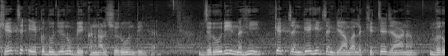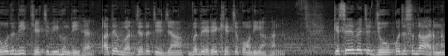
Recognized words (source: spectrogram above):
ਖਿੱਚ ਇੱਕ ਦੂਜੇ ਨੂੰ ਵੇਖਣ ਨਾਲ ਸ਼ੁਰੂ ਹੁੰਦੀ ਹੈ। ਜ਼ਰੂਰੀ ਨਹੀਂ ਕਿ ਚੰਗੇ ਹੀ ਚੰਗਿਆਂ ਵੱਲ ਖਿੱਚੇ ਜਾਣ। ਵਿਰੋਧ ਦੀ ਖਿੱਚ ਵੀ ਹੁੰਦੀ ਹੈ ਅਤੇ ਵਰਜਿਤ ਚੀਜ਼ਾਂ ਵਧੇਰੇ ਖਿੱਚ ਪਾਉਂਦੀਆਂ ਹਨ। ਕਿਸੇ ਵਿੱਚ ਜੋ ਕੁਝ ਸਧਾਰਨ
